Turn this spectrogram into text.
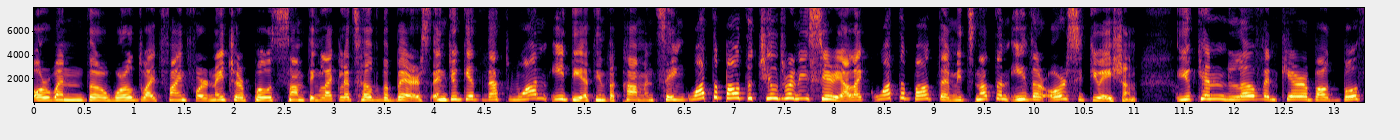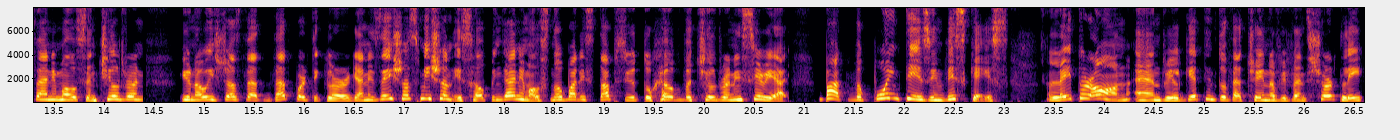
Or when the Worldwide Fund for Nature posts something like, let's help the bears. And you get that one idiot in the comments saying, what about the children in Syria? Like, what about them? It's not an either or situation. You can love and care about both animals and children. You know, it's just that that particular organization's mission is helping animals. Nobody stops you to help the children in Syria. But the point is, in this case, Later on, and we'll get into that chain of events shortly,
